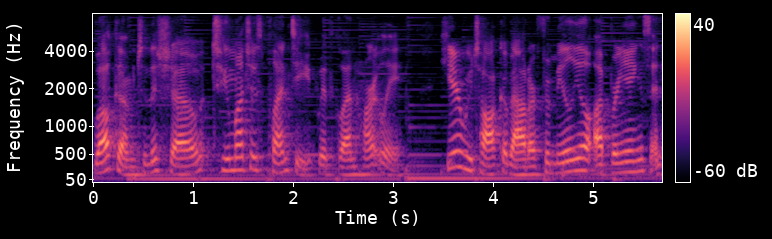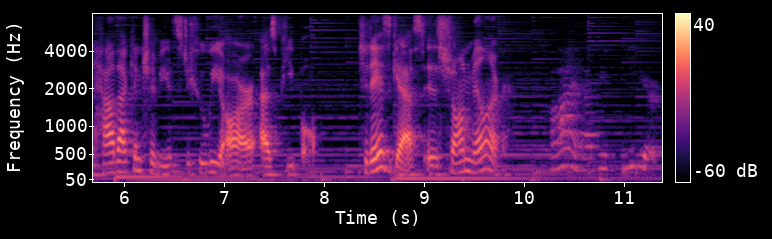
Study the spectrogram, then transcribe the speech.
Welcome to the show Too Much is Plenty with Glenn Hartley. Here we talk about our familial upbringings and how that contributes to who we are as people. Today's guest is Sean Miller. Hi, happy to be here.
